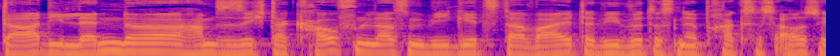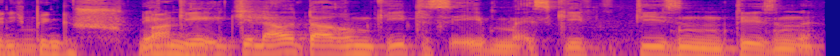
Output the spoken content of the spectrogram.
da die Länder, haben sie sich da kaufen lassen? Wie geht's da weiter? Wie wird es in der Praxis aussehen? Ich bin gespannt. Ja, genau darum geht es eben. Es geht diesen, diesen,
